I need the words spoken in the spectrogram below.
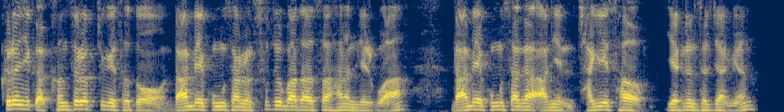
그러니까 건설업 중에서도 남의 공사를 수주받아서 하는 일과 남의 공사가 아닌 자기 사업, 예를 들자면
